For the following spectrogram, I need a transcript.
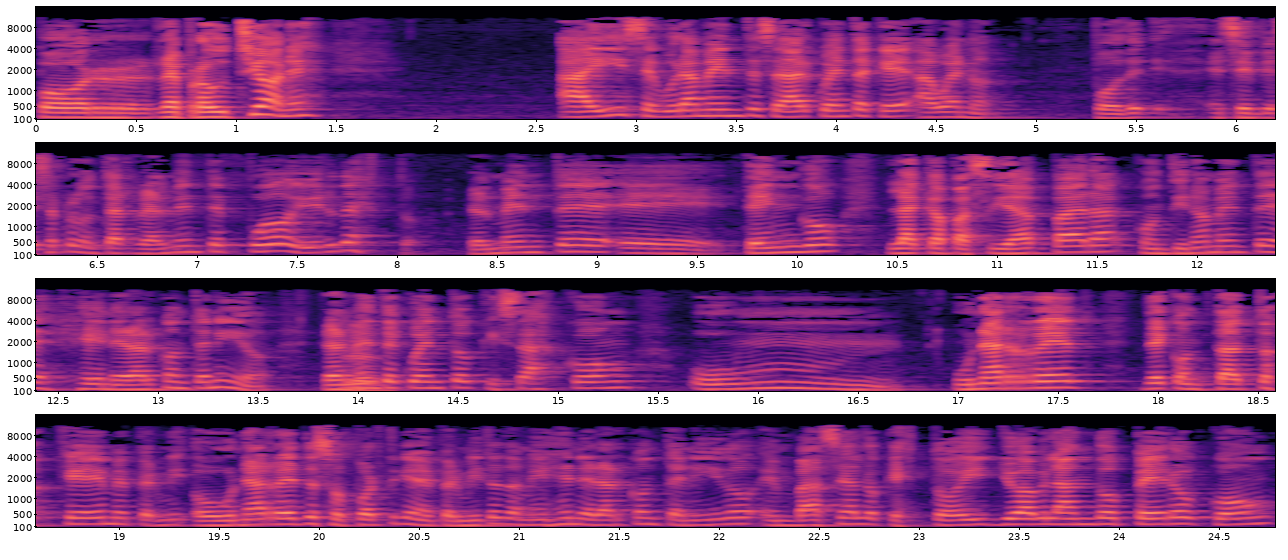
por reproducciones, ahí seguramente se va a dar cuenta que, ah, bueno, pode- se empieza a preguntar, ¿realmente puedo vivir de esto? ¿Realmente eh, tengo la capacidad para continuamente generar contenido? ¿Realmente Mm. cuento quizás con un, una red de contactos que me permite, o una red de soporte que me permita también generar contenido en base a lo que estoy yo hablando, pero con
